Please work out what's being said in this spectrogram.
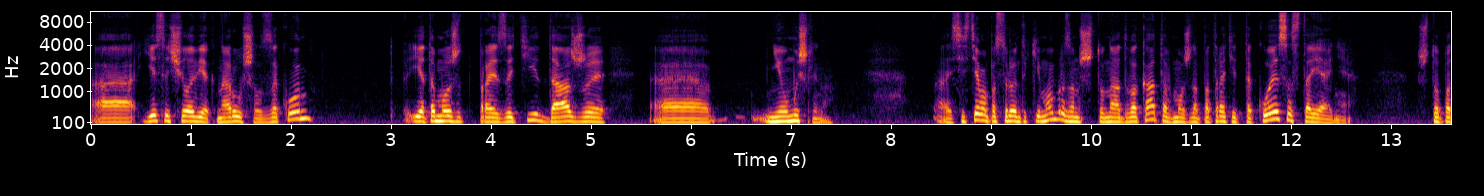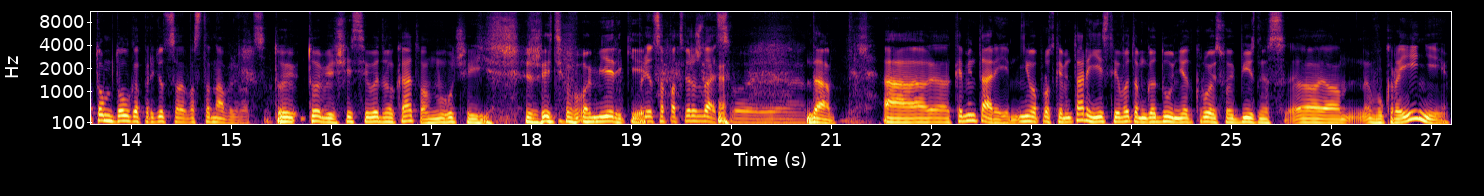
э, если человек нарушил закон, и это может произойти даже неумышленно. Э, Система построена таким образом, что на адвокатов можно потратить такое состояние, что потом долго придется восстанавливаться. То, то бишь, если вы адвокат, вам лучше жить в Америке. Придется подтверждать свой... э, Да. А, комментарий. Не вопрос, комментарий. Если в этом году не открою свой бизнес э, в Украине,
